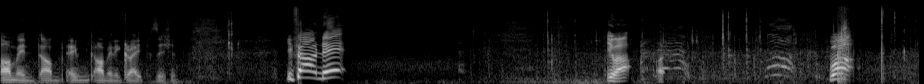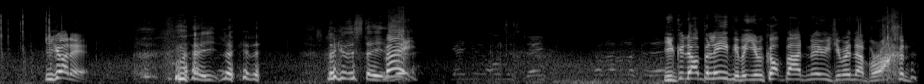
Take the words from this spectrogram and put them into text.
I'm in, I'm in, I'm in a great position. You found it? You what? What? You got it? Mate, look at the look at the state. Mate! You could not believe you, but you've got bad news. You're in the bracken.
